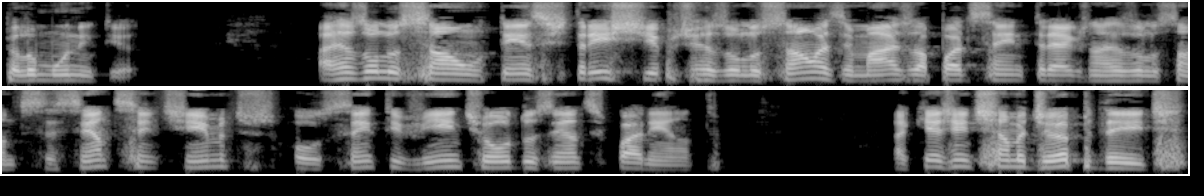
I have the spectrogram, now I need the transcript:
pelo mundo inteiro. A resolução tem esses três tipos de resolução. As imagens podem ser entregues na resolução de 60 centímetros, ou 120 ou 240. Aqui a gente chama de update.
